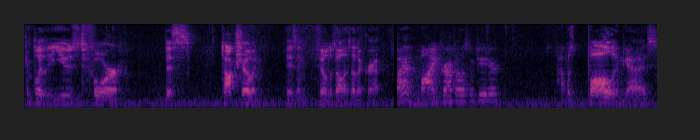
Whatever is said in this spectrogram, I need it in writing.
completely used for this talk show and isn't filled with all this other crap. I have Minecraft on this computer, I was balling, guys.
